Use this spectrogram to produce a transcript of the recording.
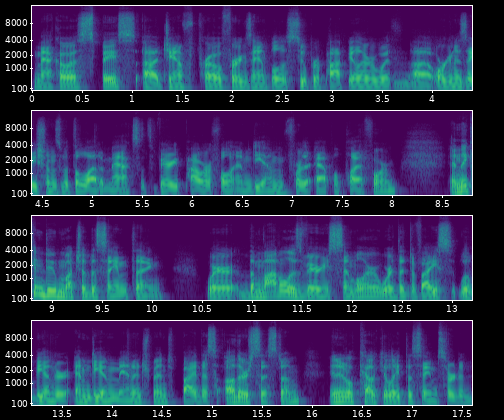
macOS space. Uh, Jamf Pro, for example, is super popular with mm. uh, organizations with a lot of Macs. It's a very powerful MDM for the Apple platform. And they can do much of the same thing, where the model is very similar, where the device will be under MDM management by this other system, and it'll calculate the same sort of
